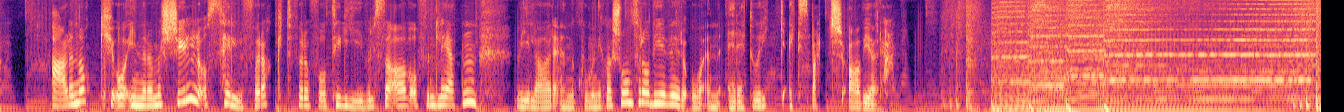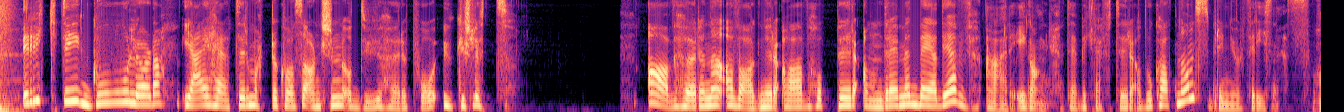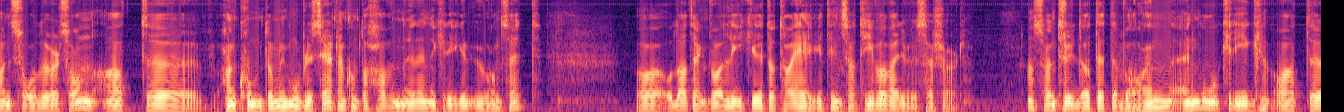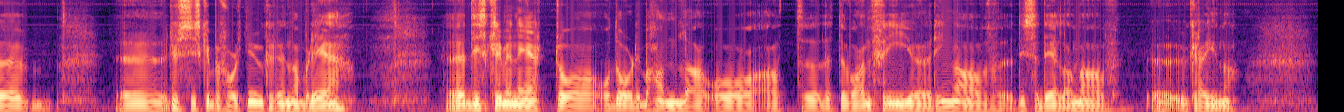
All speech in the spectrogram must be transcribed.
Er det nok å innrømme skyld og selvforakt for å få tilgivelse av offentligheten? Vi lar en kommunikasjonsrådgiver og en retorikkekspert avgjøre. Riktig god lørdag. Jeg heter Marte Kaase Arntzen, og du hører på Ukeslutt. Avhørene av Wagner-avhopper Andrej Medvedev er i gang. Det bekrefter advokaten hans, Brynjulf Risnes. Han så det vel sånn at uh, han kom til å bli mobilisert, han kom til å havne i denne krigen uansett. Og, og da tenkte han var like greit å ta eget initiativ og verve seg sjøl. Så han trodde at dette var en, en god krig, og at uh, uh, russiske befolkning i Ukraina ble diskriminert og, og dårlig behandla, og at uh, dette var en frigjøring av disse delene av uh, Ukraina.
